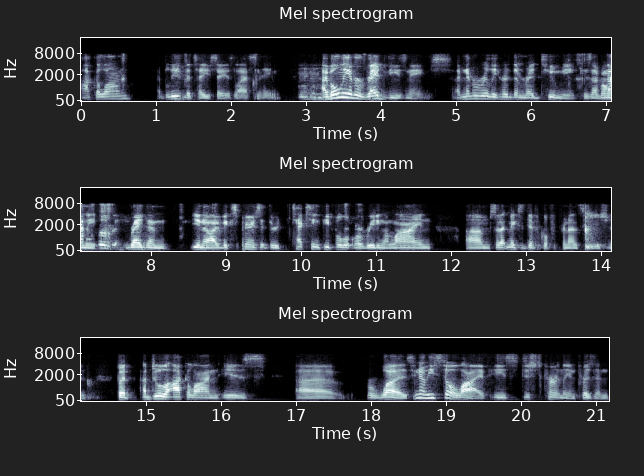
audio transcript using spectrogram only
Öcalan. I believe that's how you say his last name. Mm-hmm. I've only ever read these names. I've never really heard them read to me because I've only Absolutely. read them. You know, I've experienced it through texting people or reading online. Um, so that makes it difficult for pronunciation. But Abdullah Öcalan is uh, or was, you know, he's still alive. He's just currently in prison,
